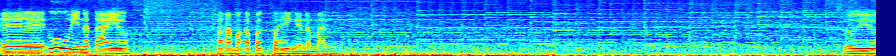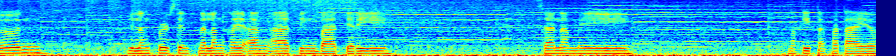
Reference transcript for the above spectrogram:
eh, uuwi na tayo. Para makapagpahinga naman. So yun, ilang percent na lang kaya ang ating battery. Sana may makita pa tayo.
